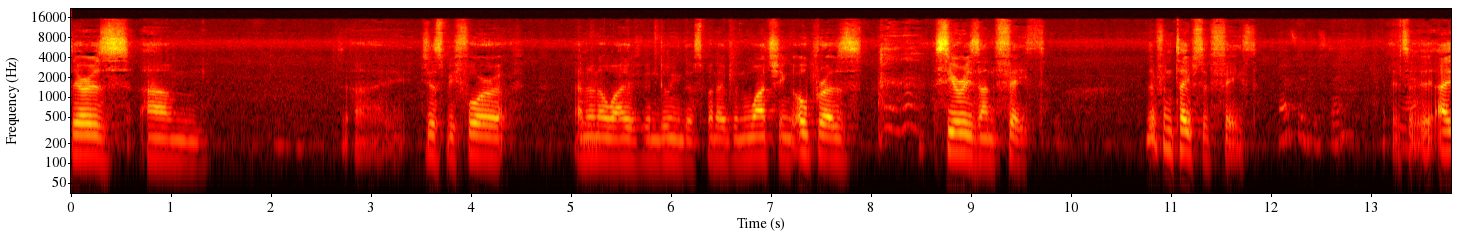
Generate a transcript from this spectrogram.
There is, um, uh, just before, I don't know why I've been doing this, but I've been watching Oprah's series on faith, different types of faith. It's a, I,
